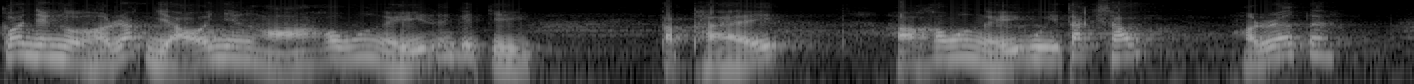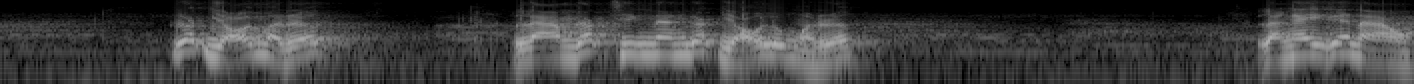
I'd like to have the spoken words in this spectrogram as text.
có những người họ rất giỏi nhưng họ không có nghĩ đến cái chuyện tập thể họ không có nghĩ quy tắc sống họ rớt đó rất giỏi mà rớt. Làm rất siêng năng, rất giỏi luôn mà rớt. Là ngay cái nào?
